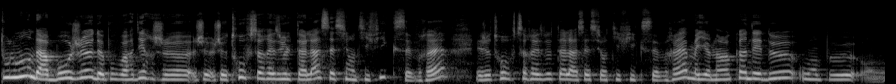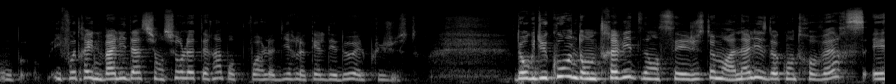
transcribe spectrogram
tout le monde a beau jeu de pouvoir dire je, trouve ce résultat-là, c'est scientifique, c'est vrai, et je trouve ce résultat-là, c'est scientifique, c'est vrai, mais il n'y en a aucun des deux où on peut, Il faudrait une validation sur le terrain pour pouvoir le dire lequel des deux est le plus juste. Donc du coup, on tombe très vite dans ces justement analyses de controverses et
